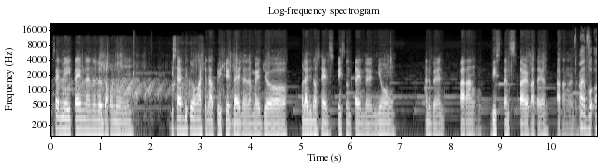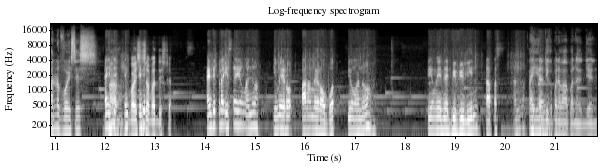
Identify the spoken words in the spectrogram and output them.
Kasi may time na nanood ako nung isa di ko nga siya na-appreciate dahil na medyo wala din ako sa headspace nung time na yun. Yung, ano ba yun? Parang distant star ata yun. Parang ano. Ah, vo- ano, voices? Ay, hindi, Ah, hindi, Voices hindi, of a Distant. ay, hindi pala isa yung ano, yung may ro- parang may robot, yung ano, yung may nagbi-violin, tapos ano, Ay, title? hindi ko pa napapanood yun.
